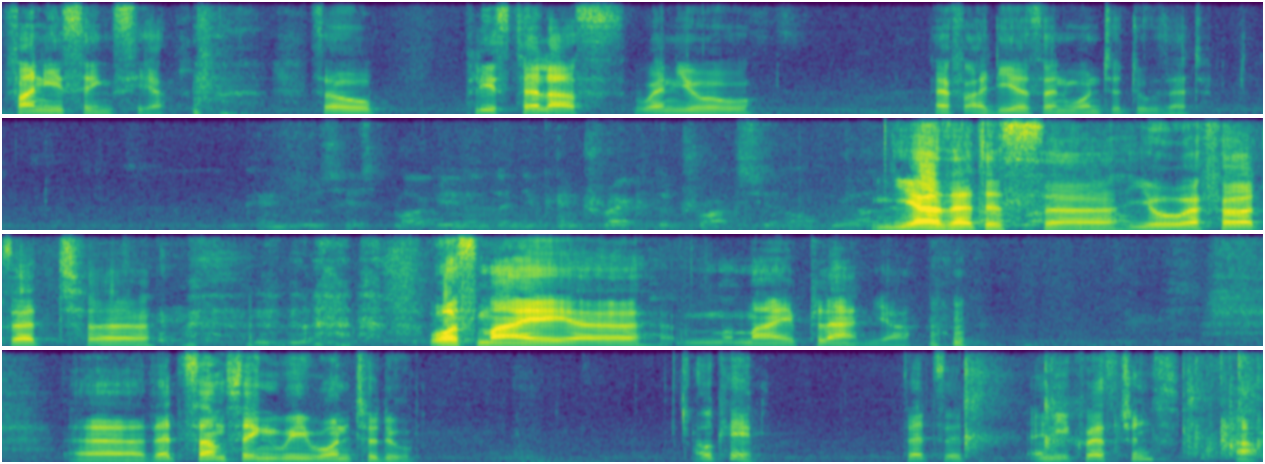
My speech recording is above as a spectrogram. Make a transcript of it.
funny things here. so please tell us when you have ideas and want to do that. You can use his plugin and track the trucks, you know. Yeah, they that are is. right Uh, you have heard that uh, was my uh, my plan. Yeah, uh, that's something we want to do. Okay, that's it. Any questions? Ah,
